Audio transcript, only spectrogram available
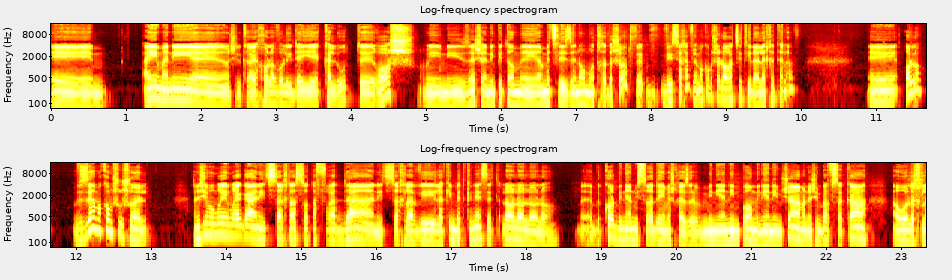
אה, האם אני אה, מה שנקרא יכול לבוא לידי קלות ראש מזה שאני פתאום אאמץ לי איזה נורמות חדשות ויסחף למקום שלא רציתי ללכת אליו או לא וזה המקום שהוא שואל. אנשים אומרים רגע אני אצטרך לעשות הפרדה אני אצטרך להביא להקים בית כנסת לא לא לא לא בכל בניין משרדים יש לך איזה מניינים פה מניינים שם אנשים בהפסקה ההוא הולך ל...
